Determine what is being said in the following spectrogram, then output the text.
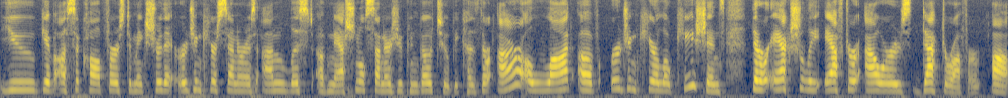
you give us a call first to make sure that urgent care center is on the list of national centers you can go to because there are a lot of urgent care locations that are actually after hours doctor offer, uh,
